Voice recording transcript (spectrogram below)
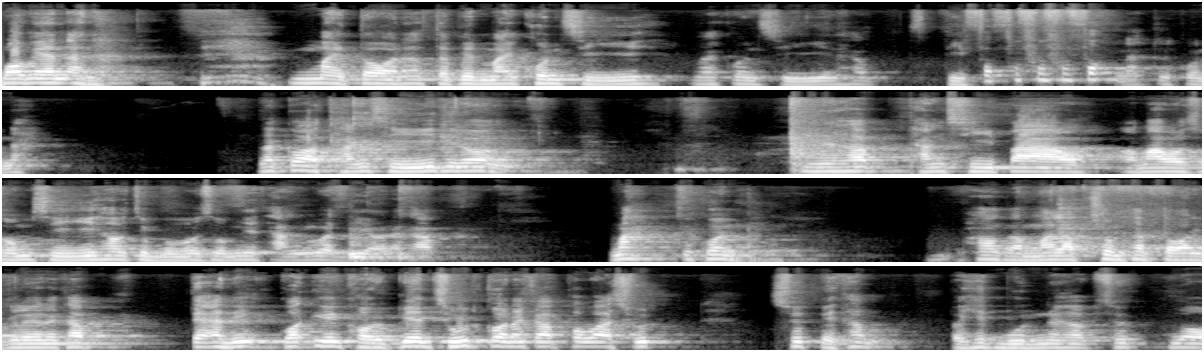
บอแมนอันไม้ต่อนะครับ แต่เป็นไม้คนสีไม้คนสีนะครับสีฟอกฟอกฟอกฟกนะทุกคนนะแล้วก็ถังสีพี่น้องนี่นะครับถังสีเปล่าเอามาผสมสีเขาจะบ่ผสมในถังรวดเดียวนะครับ มาทุกคนเข้ากับมารับชมขั้นตอนกันเลยนะครับ แต่อันนี้ก่อนอื่นขอเปลี่ยนชุดก่อนนะครับ เพราะว่าชุดชุดไปทำไปเฮ็ดบุญนะครับ ชุดรอ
